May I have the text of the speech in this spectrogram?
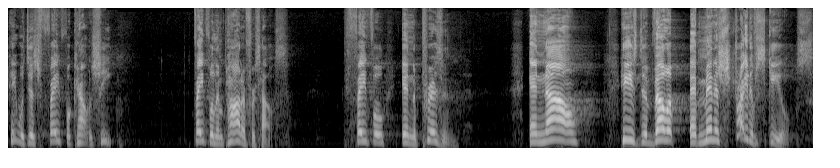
He was just faithful counting sheep, faithful in Potiphar's house, faithful in the prison. And now he's developed administrative skills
